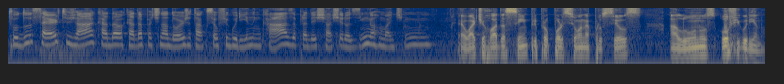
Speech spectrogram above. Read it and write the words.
Tudo certo já. Cada, cada patinador já está com seu figurino em casa para deixar cheirosinho, arrumadinho. É, o Arte Roda sempre proporciona para os seus alunos o figurino.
